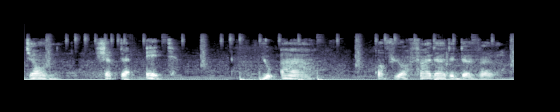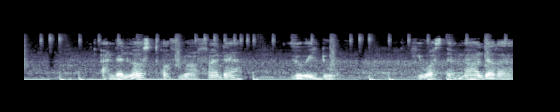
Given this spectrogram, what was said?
John chapter 8 You are of your father the devil, and the lust of your father you will do. He was a murderer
